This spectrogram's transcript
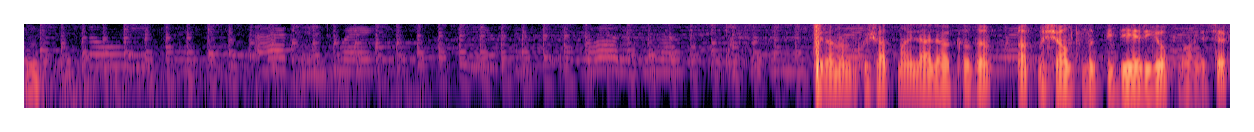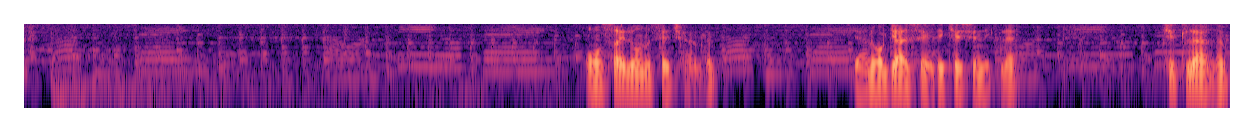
Hı. Tiran'ın kuşatmayla alakalı 66'lık bir değeri yok maalesef. Olsaydı onu seçerdim. Yani o gelseydi kesinlikle kitlerdim.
